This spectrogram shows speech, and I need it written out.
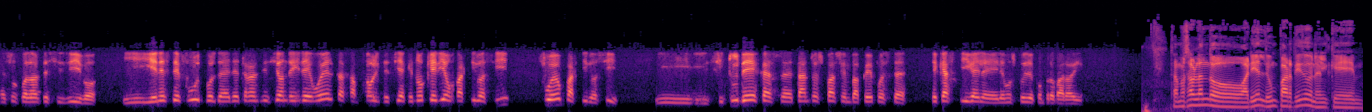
es un jugador decisivo. Y, en este fútbol de, de transición de ida y vuelta, San Paulo decía que no quería un partido así, fue un partido así. Y, si tú dejas tanto espacio a Mbappé, pues te, te castiga y le, le hemos podido comprobar hoy. Estamos hablando, Ariel, de un partido en el que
